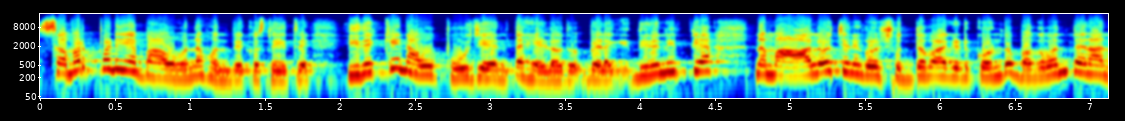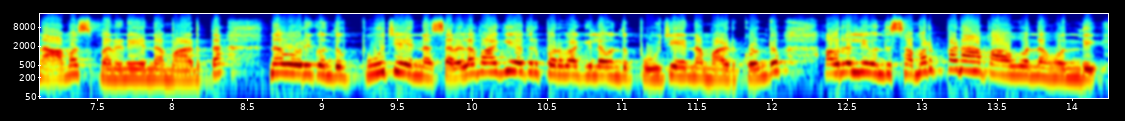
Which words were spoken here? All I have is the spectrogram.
ಸಮರ್ಪಣೆಯ ಭಾವವನ್ನ ಹೊಂದಬೇಕು ಸ್ನೇಹಿತರೆ. ಇದಕ್ಕೆ ನಾವು ಪೂಜೆ ಅಂತ ಹೇಳೋದು. ಬೆಳಗ್ಗೆ ದಿನನಿತ್ಯ ನಮ್ಮ ಆಲೋಚನೆಗಳು ಶುದ್ಧವಾಗಿಟ್ಕೊಂಡು ಭಗವಂತನ ನಾಮಸ್ಮರಣೆಯನ್ನ ಮಾಡ್ತಾ ನಾವು ಅವರಿಗೊಂದು ಪೂಜೆಯನ್ನ, ಸರಳವಾಗಿ ಅದ್ರ ಪರವಾಗಿಲ್ಲ, ಒಂದು ಪೂಜೆಯನ್ನ ಮಾಡಿಕೊಂಡು ಅವರಲ್ಲಿ ಒಂದು ಸಮರ್ಪಣಾ ಭಾವವನ್ನು ಹೊಂದಿ.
